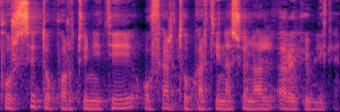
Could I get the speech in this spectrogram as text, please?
pour cette opportunité offerte au Parti national républicain.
